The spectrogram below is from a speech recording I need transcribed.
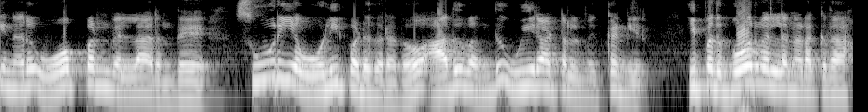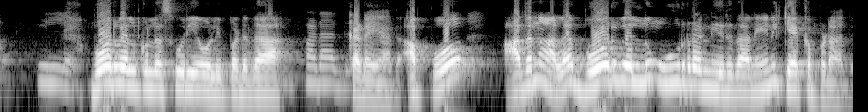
கிணறு ஓப்பன் வெல்லா இருந்து சூரிய ஒளிப்படுகிறதோ அது வந்து உயிராற்றல் மிக்க நீர். இப்ப போர்வெல்ல நடக்குதா? போர்வெல்குள்ள சூரிய ஒளிப்படுதா படாது? கிடையாது. அப்போ அதனால போர்வெல்லும் ஊர்ற நீர் தானேன்னு கேட்கப்படாது.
